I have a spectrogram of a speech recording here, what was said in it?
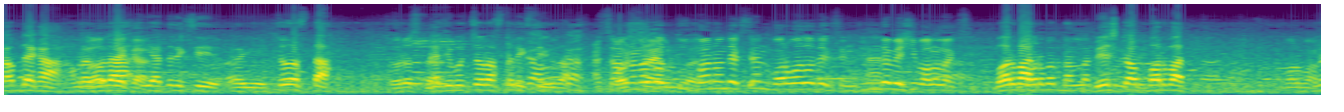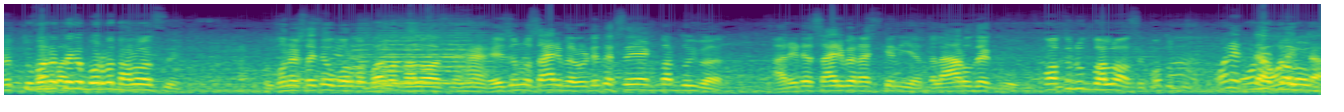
সব দেখা। আমরা সব ইয়াতে দেখছি ওই চৌরাস্তা। চৌরাস্তা। দেখছি আচ্ছা আপনারা তুফানও দেখছেন বরবাদও দেখছেন। কোনটা বেশি ভালো লাগছে। বরবাদ। বরবাদ ভালো লাগছে। Best of Borbaad. মানে তুফানের থেকে বরবাদ ভালো আছে। তুফানের চাইতেও বরবাদ বরবাদ ভালো আছে হ্যাঁ। এই জন্য চারবার ওটা দেখছে একবার দুইবার। আর এটা চারবার আজকে নিয়ে তাহলে আরও দেখব। কতটুকু ভালো আছে? কতটুকু? অনেকটা অনেকটা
